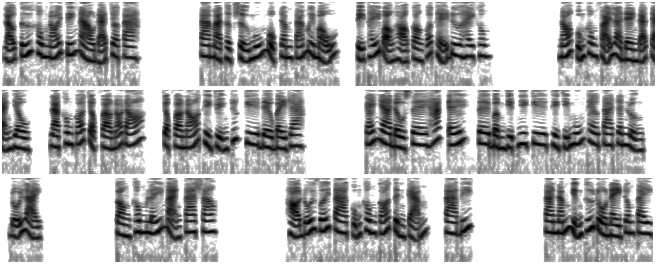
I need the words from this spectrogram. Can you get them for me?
lão tứ không nói tiếng nào đã cho ta. Ta mà thật sự muốn 180 mẫu, tỷ thấy bọn họ còn có thể đưa hay không? Nó cũng không phải là đèn đã cạn dầu, là không có chọc vào nó đó, chọc vào nó thì chuyện trước kia đều bày ra. Cái nhà đầu C H ế, T bầm dịp Nhi kia thì chỉ muốn theo ta tranh luận, đổi lại. Còn không lấy mạng ta sao? Họ đối với ta cũng không có tình cảm, ta biết. Ta nắm những thứ đồ này trong tay,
